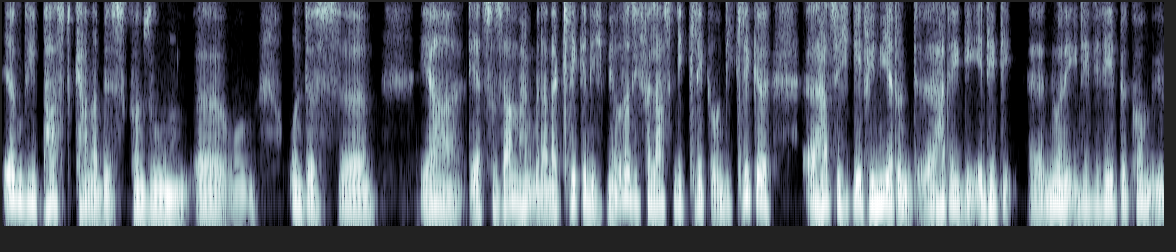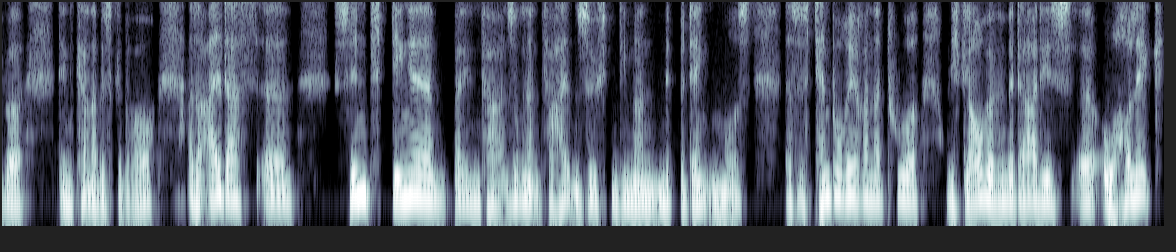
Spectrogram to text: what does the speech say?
irgendwie passt Cannabiskonsum äh, und das äh, ja der Zusammenhang mit einer Clique nicht mehr oder sie verlassen die Clique und die Clique äh, hat sich definiert und äh, hatte die Identität, äh, nur eine Identität bekommen über den Cannabisgebrauch. Also all das äh, sind Dinge bei den sogenannten Verhaltenssüchten, die man mit bedenken muss. Das ist temporärer Natur und ich glaube, wenn wir da dieses äh, Oholic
